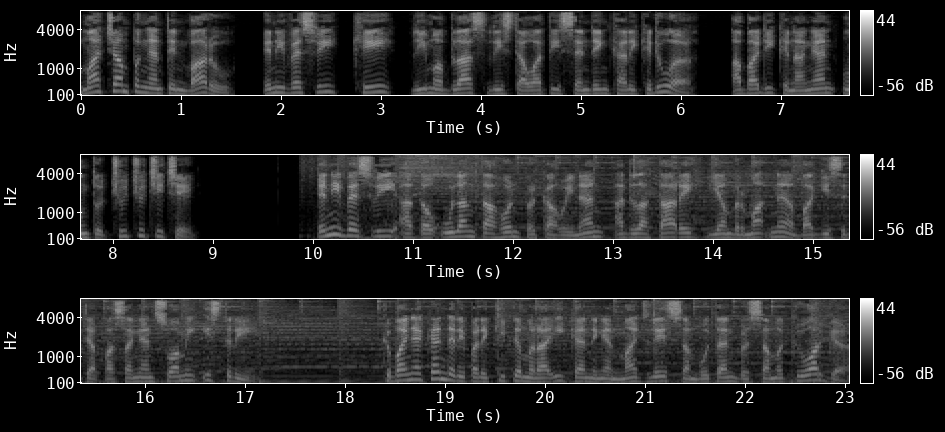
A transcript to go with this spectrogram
Macam pengantin baru, anniversary K15 Listawati sending kali kedua, abadi kenangan untuk cucu cicit. Anniversary atau ulang tahun perkahwinan adalah tarikh yang bermakna bagi setiap pasangan suami isteri. Kebanyakan daripada kita meraihkan dengan majlis sambutan bersama keluarga.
